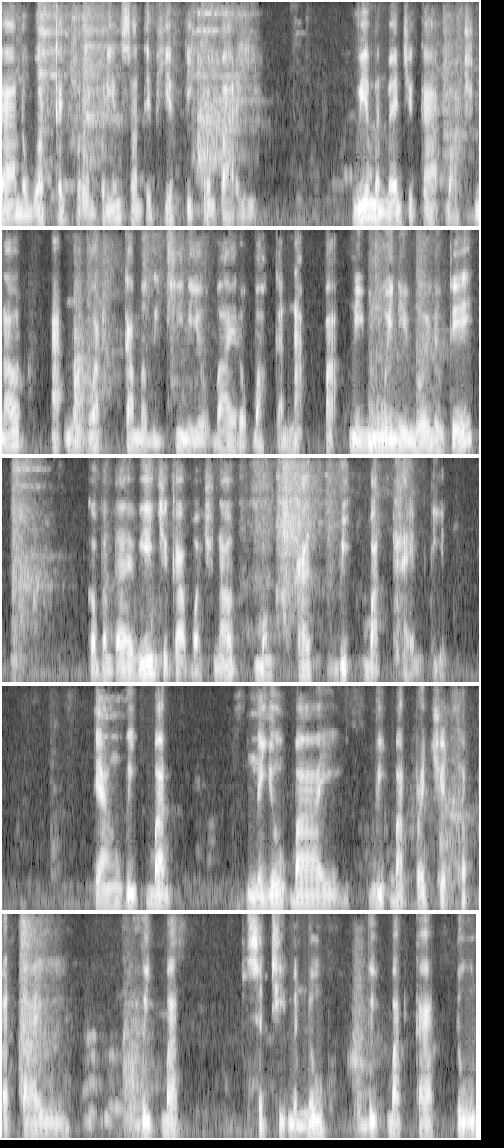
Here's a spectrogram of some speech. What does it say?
ការអនុវត្តកិច្ចព្រមព្រៀងសន្តិភាពទីក្រុងប៉ារីសវាមិនមែនជាការបោះឆ្នោតអនុវត្តកម្មវិធីនយោបាយរបស់គណៈបកនីមួយនីមួយនោះទេ ក៏ប៉ុន្តែវាជាការបោះឆ្នោតបង្កើតវិបត្តិថែមទៀតទាំងវិបត្តិនយោបាយវិបត្តិប្រជាធិបតេយ្យវិបត្តិសិទ្ធិមនុស្សវិបត្តិការទូត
